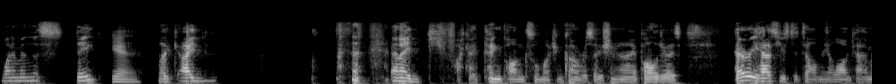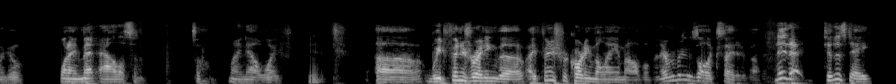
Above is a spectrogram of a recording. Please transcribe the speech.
when I'm in this state. yeah Like I, and I, fuck, I ping pong so much in conversation, and I apologize. Harry Hess used to tell me a long time ago when I met Allison, so my now wife. Yeah. Uh, we'd finished writing the, I finished recording the Lame album, and everybody was all excited about it. And it- to this day,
